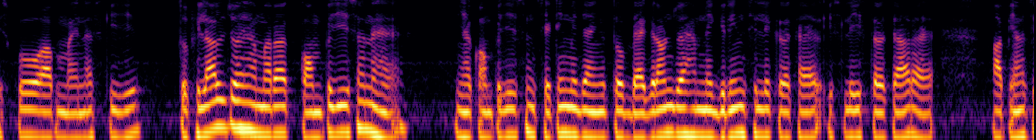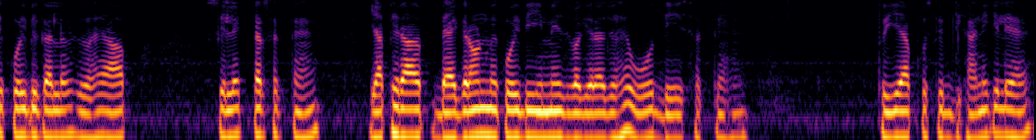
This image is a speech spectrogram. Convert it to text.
इसको आप माइनस कीजिए। तो फ़िलहाल जो है हमारा कॉम्पोजिशन है, यहाँ कॉम्पोजिशन सेटिंग में जाएँगे तो बैकग्राउंड जो है हमने ग्रीन सिलेक्ट रखा है, इसलिए इस तरह से आ रहा है। आप यहाँ से कोई भी कलर जो है आप सिलेक्ट कर सकते हैं। या फिर आप बैकग्राउंड में कोई भी इमेज वगैरह जो है वो दे सकते हैं। तो ये आपको सिर्फ़ दिखाने के लिए है।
